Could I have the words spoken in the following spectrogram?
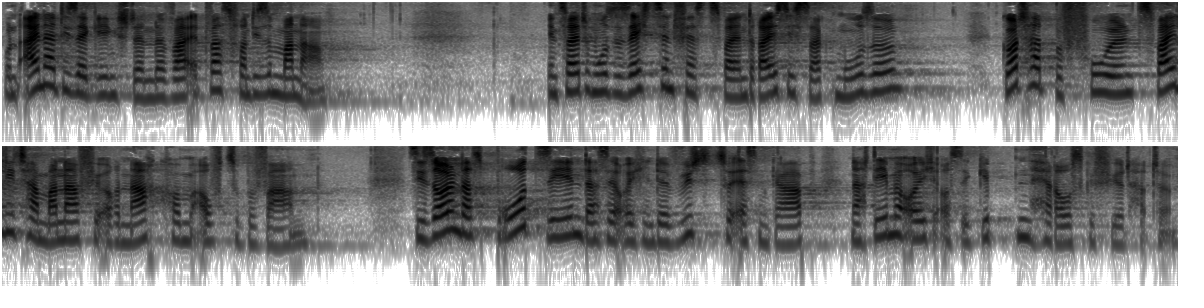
Und einer dieser Gegenstände war etwas von diesem Manna. In 2. Mose 16, Vers 32 sagt Mose, Gott hat befohlen, zwei Liter Manna für eure Nachkommen aufzubewahren. Sie sollen das Brot sehen, das er euch in der Wüste zu essen gab, nachdem er euch aus Ägypten herausgeführt hatte.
